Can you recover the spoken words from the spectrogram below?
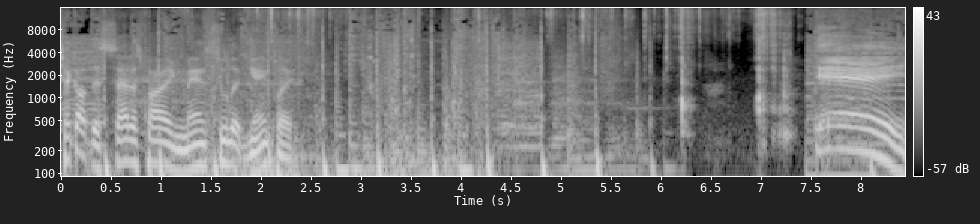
Check out this satisfying Manstoolit gameplay. Yay!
